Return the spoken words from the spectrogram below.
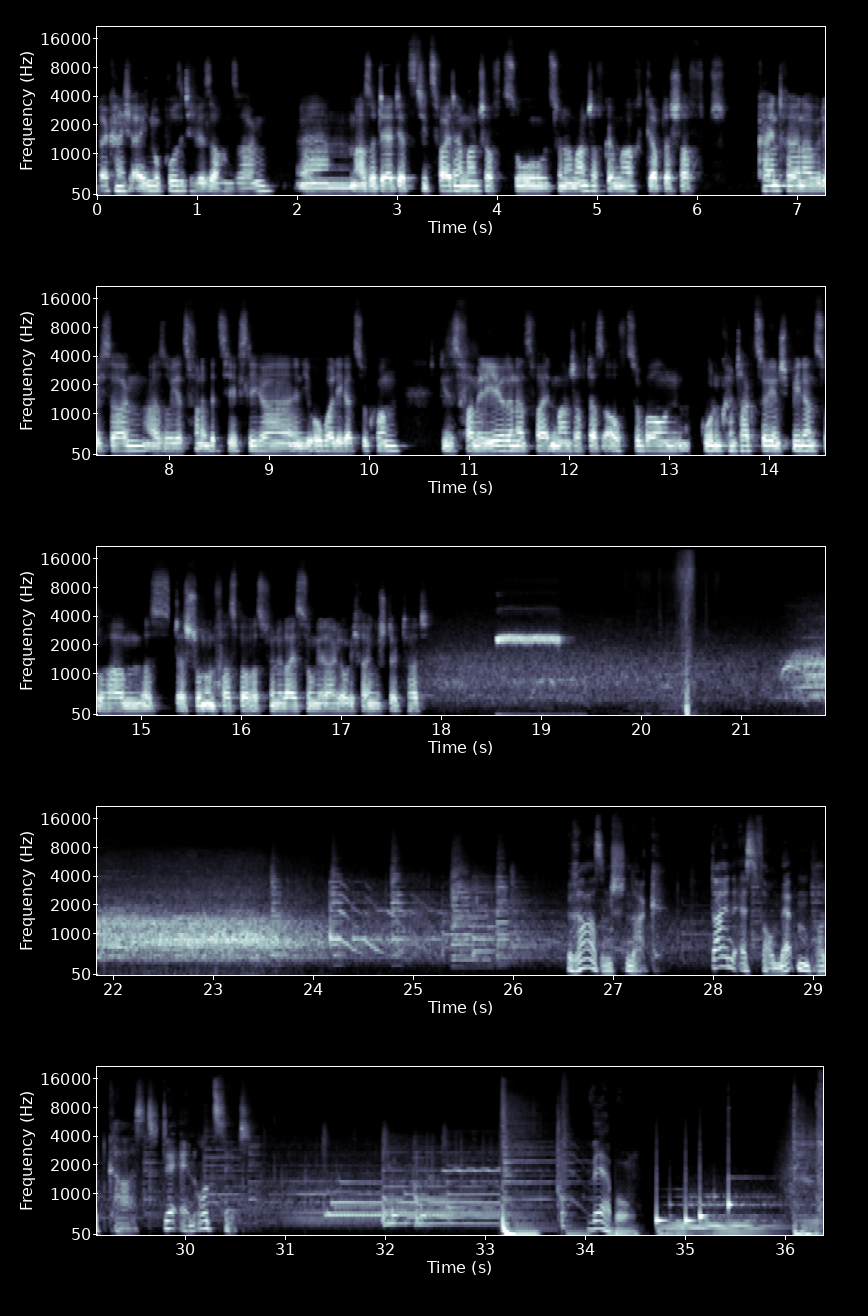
Da kann ich eigentlich nur positive Sachen sagen. Ähm, also der hat jetzt die zweite Mannschaft zu, zu einer Mannschaft gemacht. Ich glaube, das schafft kein Trainer, würde ich sagen. Also jetzt von der Bezirksliga in die Oberliga zu kommen, dieses familiäre in der zweiten Mannschaft, das aufzubauen, guten Kontakt zu den Spielern zu haben, das, das ist schon unfassbar, was für eine Leistung der da, glaube ich, reingesteckt hat. Rasenschnack, dein SV Meppen Podcast der NOZ. Werbung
